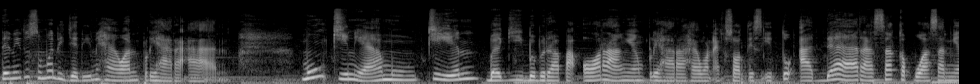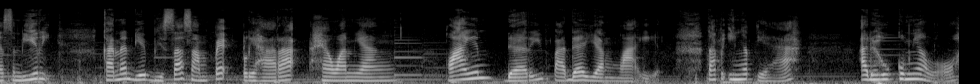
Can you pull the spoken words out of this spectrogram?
dan itu semua dijadiin hewan peliharaan mungkin ya mungkin bagi beberapa orang yang pelihara hewan eksotis itu ada rasa kepuasannya sendiri. Karena dia bisa sampai pelihara hewan yang lain daripada yang lain. Tapi ingat ya ada hukumnya loh.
